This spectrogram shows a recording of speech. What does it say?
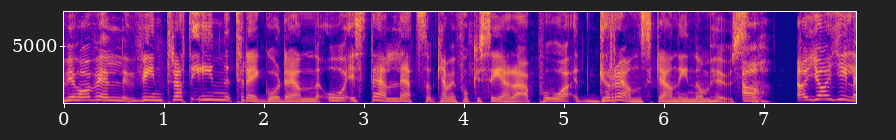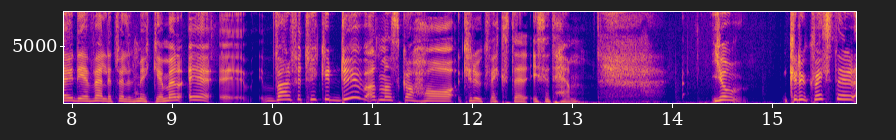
Vi har väl vintrat in trädgården och istället så kan vi fokusera på grönskan inomhus. Ja. Ja, jag gillar ju det väldigt, väldigt mycket, men eh, eh, varför tycker du att man ska ha krukväxter i sitt hem? Ja, krukväxter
